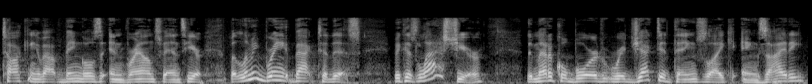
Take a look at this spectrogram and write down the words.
talking about Bengals and Browns fans here. But let me bring it back to this. Because last year, the medical board rejected things like anxiety,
